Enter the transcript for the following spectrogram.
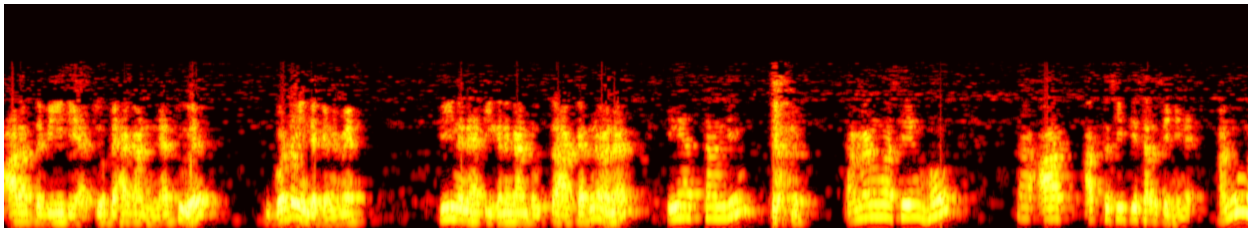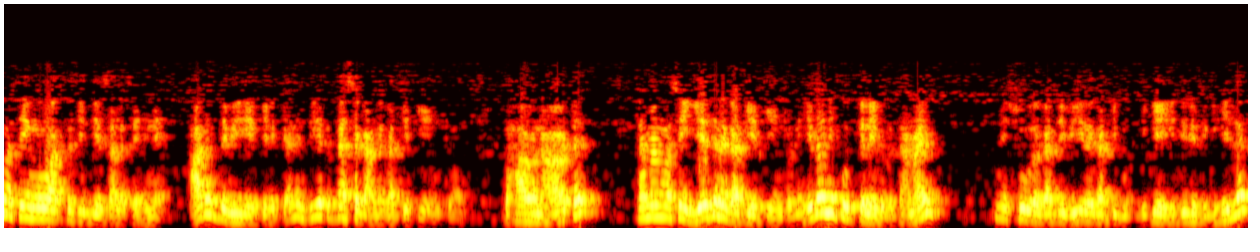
ආරද්ධ වීර්යය ඇතුව බැහැ ගන්න නැතුව ගොඩ ඉඳගෙනම පීනන හැටි ඉගෙන ගන්න උත්සාහ කරනවා නම් ඒ අත්ංගෙන් තමන් වශයෙන් හෝ අර්ථ සිද්ධිය සැලසෙන්නේ නැහැ. අනු වශයෙන් හෝ අර්ථ සිද්ධිය සැලසෙන්නේ නැහැ. ආරද්ධ වීර්යය කියලා කියන්නේ දියට බැස ගන්න ගතිය තියෙනවා. භාවනාවට තමන් වශයෙන් යෙදෙන ගතිය තියෙනවා. එවැනි පුද්ගලයෙකුට තමයි මේ සූර ගති, වීර ගති දිගේ ඉදිරියට ගිහිල්ලා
